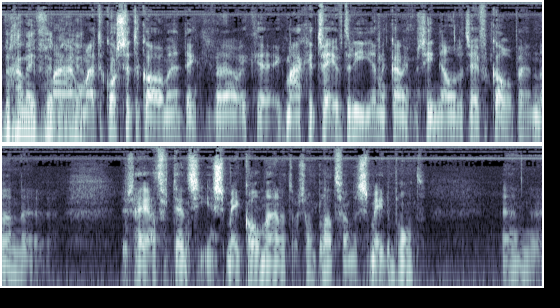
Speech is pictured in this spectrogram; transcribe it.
we gaan even verder. maar ja. om uit de kosten te komen, denk hij van nou, ik, eh, ik maak er twee of drie en dan kan ik misschien de andere twee verkopen. En dan, eh, dus hij advertentie in Smeekoma, dat was zo'n blad van de Smedebond. En eh,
